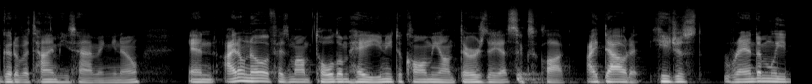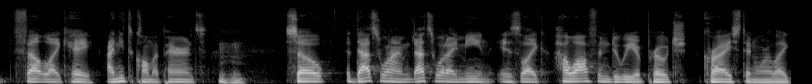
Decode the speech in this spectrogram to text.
good of a time he's having you know and i don't know if his mom told him hey you need to call me on thursday at six o'clock i doubt it he just randomly felt like hey i need to call my parents mm-hmm. so that's what i'm that's what i mean is like how often do we approach christ and we're like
